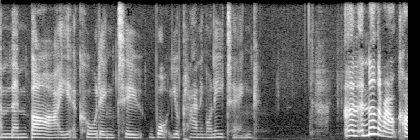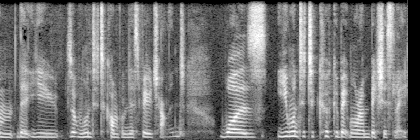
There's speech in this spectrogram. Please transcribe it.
and then buy according to what you're planning on eating. And another outcome that you sort of wanted to come from this food challenge was you wanted to cook a bit more ambitiously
